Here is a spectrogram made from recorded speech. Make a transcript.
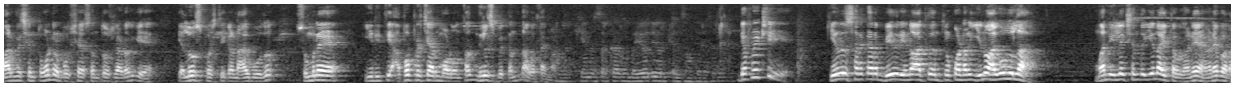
ಮಾರ್ಗದರ್ಶನ ತೊಗೊಂಡ್ರೆ ಬಹುಶಃ ಸಂತೋಷ್ ಲಾಡ್ ಅವ್ರಿಗೆ ಎಲ್ಲೋ ಸ್ಪಷ್ಟೀಕರಣ ಆಗ್ಬೋದು. ಸುಮ್ಮನೆ ಈ ರೀತಿ ಅಪಪ್ರಚಾರ ಮಾಡುವಂಥದ್ದು ನಿಲ್ಲಿಸ್ಬೇಕಂತ ನಾವು ಒತ್ತಾಯ ಮಾಡ್ತೀವಿ. ಡೆಫಿನೆಟ್ಲಿ ಕೇಂದ್ರ ಸರ್ಕಾರ ಬೇದ್ರೆ ಏನೋ ಆಗ್ತದೆ ಅಂತ ತಿಳ್ಕೊಂಡ್ರೆ ಏನೂ ಆಗೋದಿಲ್ಲ. ಮೊನ್ನೆ ಇಲೆಕ್ಷನ್ದಾಗ ಏನಾಯ್ತು ಅವ್ರು ಹಣೆ ಹಣೆ ಬರ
